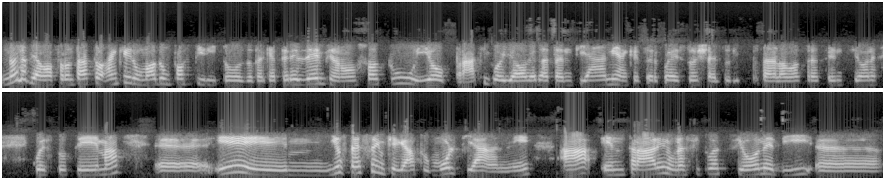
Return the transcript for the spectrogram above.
noi l'abbiamo affrontato anche in un modo un po' spiritoso, perché per esempio, non so tu, io pratico yoga da tanti anni, anche per questo ho scelto di portare alla vostra attenzione questo tema eh, e mh, io stesso ho impiegato molti anni a entrare in una situazione di eh,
